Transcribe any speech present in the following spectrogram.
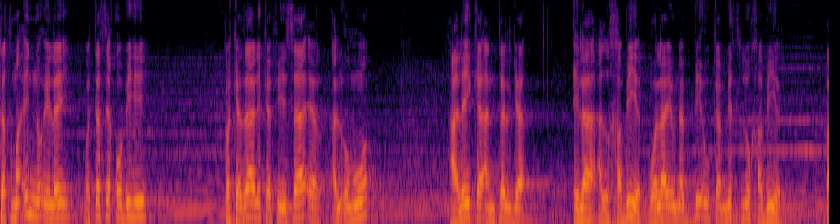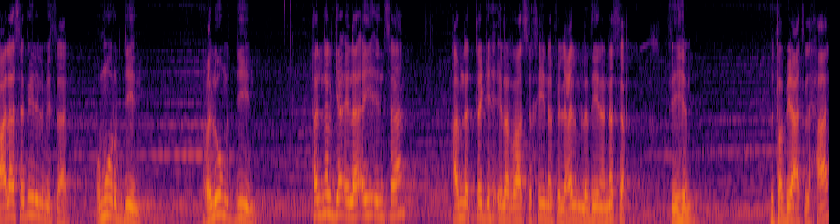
تطمئن إليه وتثق به فكذلك في سائر الأمور عليك أن تلجأ إلى الخبير ولا ينبئك مثل خبير. فعلى سبيل المثال أمور الدين علوم الدين هل نلجأ إلى أي إنسان؟ أم نتجه إلى الراسخين في العلم الذين نثق فيهم بطبيعة الحال؟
